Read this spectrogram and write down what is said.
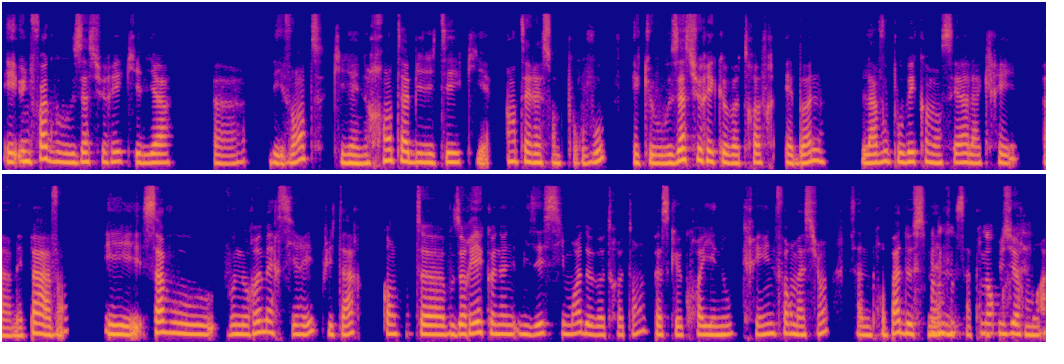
Et une fois que vous vous assurez qu'il y a euh, des ventes, qu'il y a une rentabilité qui est intéressante pour vous et que vous vous assurez que votre offre est bonne, là, vous pouvez commencer à la créer, mais pas avant. Et ça, vous, vous nous remercierez plus tard quand vous aurez économisé six mois de votre temps, parce que croyez-nous, créer une formation, ça ne prend pas deux semaines, ça prend plusieurs mois,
